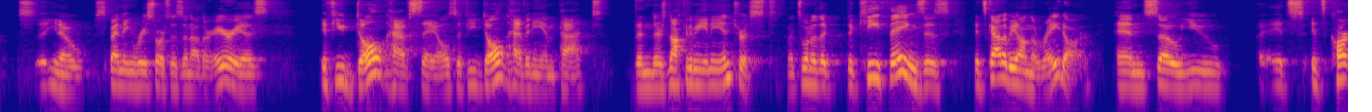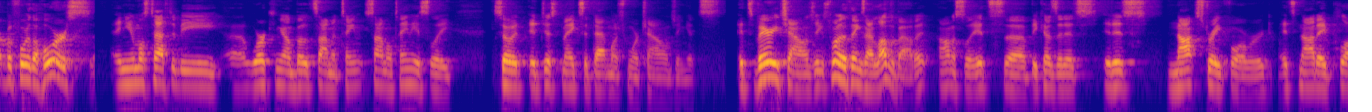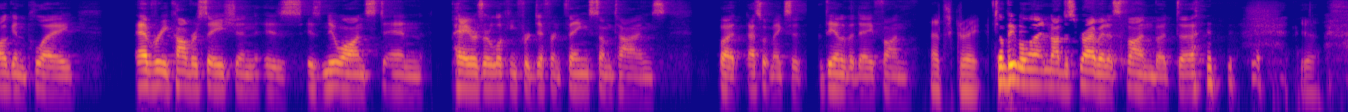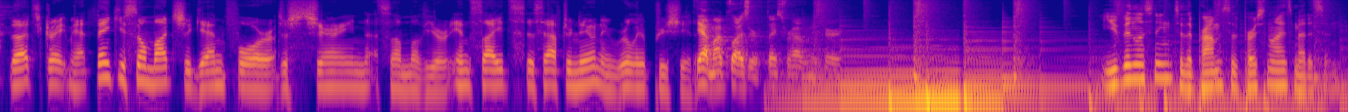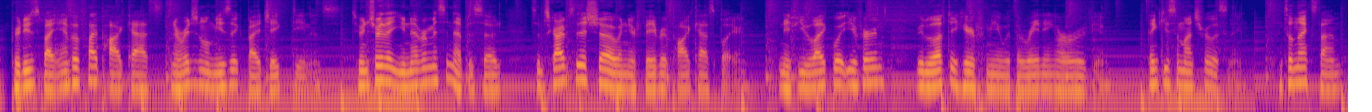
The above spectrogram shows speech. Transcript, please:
you know spending resources in other areas. If you don't have sales, if you don't have any impact, then there's not going to be any interest. That's one of the, the key things is it's got to be on the radar. And so you it's it's cart before the horse and you almost have to be uh, working on both simultaneously. So it, it just makes it that much more challenging. It's it's very challenging. It's one of the things i love about it honestly. It's uh, because it is it is not straightforward. It's not a plug and play. Every conversation is is nuanced and payers are looking for different things sometimes but that's what makes it at the end of the day fun. That's great. Some people might not describe it as fun, but uh... yeah, that's great, Matt. Thank you so much again for just sharing some of your insights this afternoon, and really appreciate it. Yeah, my pleasure. Thanks for having me, Perry. You've been listening to The Promise of Personalized Medicine, produced by Amplify Podcasts and original music by Jake Dimas. To ensure that you never miss an episode, subscribe to the show in your favorite podcast player. And if you like what you've heard, we'd love to hear from you with a rating or a review. Thank you so much for listening. Until next time.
